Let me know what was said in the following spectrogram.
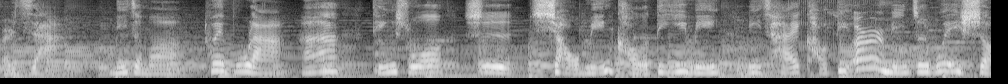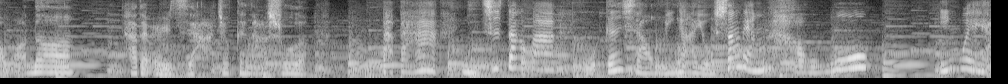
儿子啊，你怎么退步啦？啊？”听说是小明考了第一名，你才考第二名，这为什么呢？他的儿子啊就跟他说了：“爸爸，你知道吗？我跟小明啊有商量好哦，因为啊，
